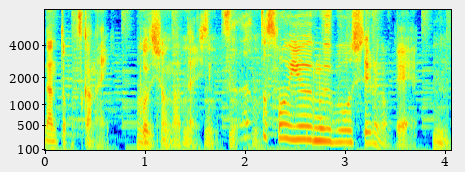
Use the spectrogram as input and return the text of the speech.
なんともつかないポジションになったりしてうん、ずーっとそういうムーブをしてるので、うん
